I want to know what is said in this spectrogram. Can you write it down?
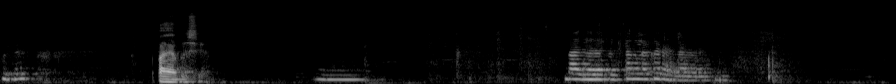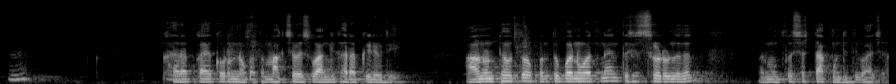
कुठं? पायापाशी. बाजारात चांगला करायला लागला तुम्ही. हम्म? खराब काय करू नका तर मागच्या वेळेस वांगी खराब केली होती. आणून ठेवतो पण तू बनवत नाही आणि तशीच सोडून जातात आणि मग तसंच टाकून देते भाज्या.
